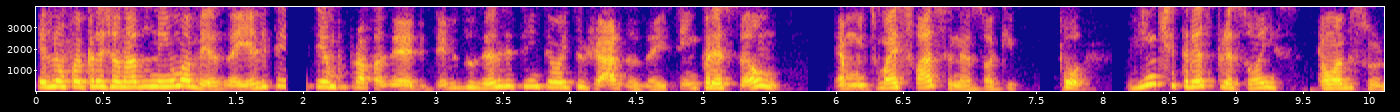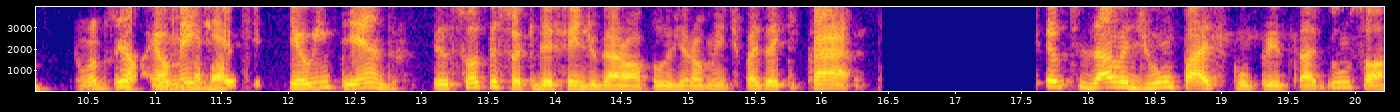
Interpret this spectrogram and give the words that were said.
Ele não foi pressionado nenhuma vez, daí ele teve tempo para fazer, ele teve 238 jardas, daí sem pressão é muito mais fácil, né? Só que, pô, 23 pressões é um absurdo. É um absurdo. Não, realmente, eu, eu entendo. Eu sou a pessoa que defende o Garópolo, geralmente, mas é que, cara. Eu precisava de um passe cumprido, sabe? Um só.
